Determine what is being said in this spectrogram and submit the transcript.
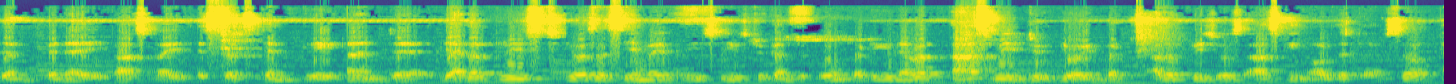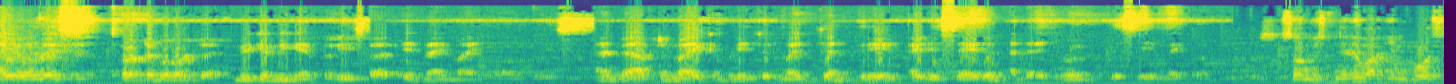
them when I passed my 10th grade and uh, the other priest, he was a CMI priest, he used to come to home but he never asked me to join but other priest was asking all the time so I always thought about becoming a priest in my mind. Always. And after I completed my 10th grade, I decided and I joined the CMI congregation. So missionary work involves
